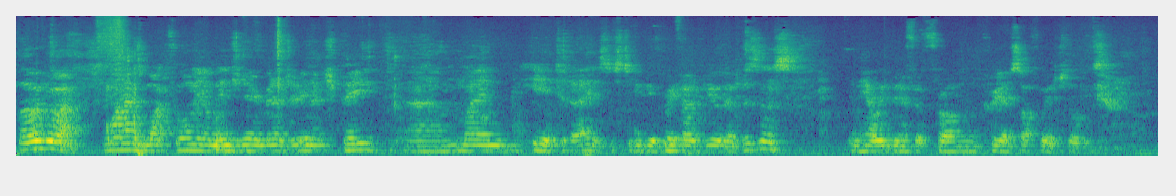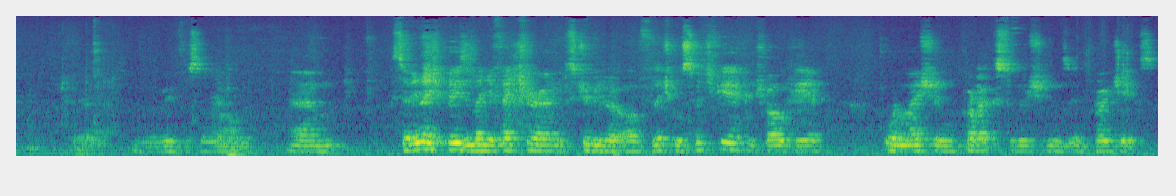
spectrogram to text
Hello everyone, my name is Mike Thornley, I'm the Engineering Manager at NHP. Um, my aim here today is just to give you a brief overview of our business and how we benefit from Creo software tools. Uh. Um, so NHP is a manufacturer and distributor of electrical switchgear, control gear, automation products, solutions and projects.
